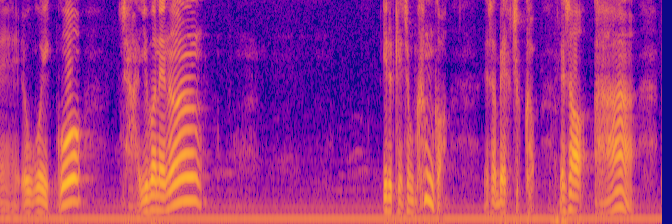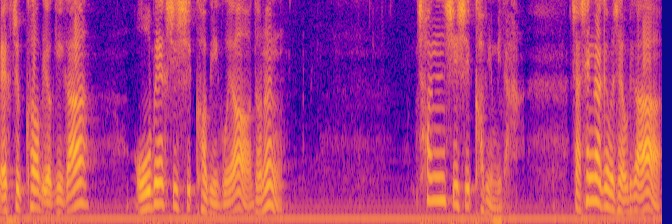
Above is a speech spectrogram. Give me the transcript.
예, 요거 있고 자, 이번에는 이렇게 좀 큰 거. 그래서 맥주 컵. 그래서 아, 맥주 컵 여기가 500cc 컵이고요. 또는 1000cc 컵입니다. 자, 생각해 보세요. 우리가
